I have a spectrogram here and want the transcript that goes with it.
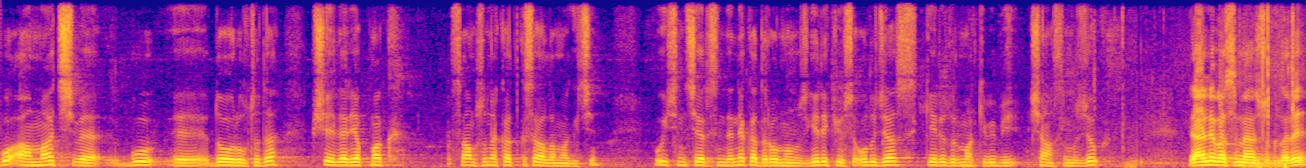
bu amaç ve bu e, doğrultuda bir şeyler yapmak, Samsun'a katkı sağlamak için bu işin içerisinde ne kadar olmamız gerekiyorsa olacağız. Geri durmak gibi bir şansımız yok. Değerli basın mensupları,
